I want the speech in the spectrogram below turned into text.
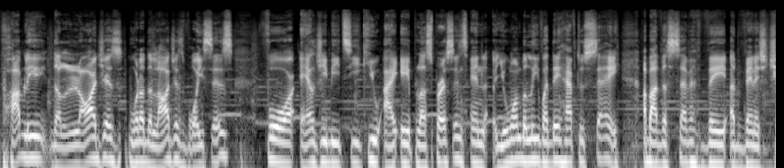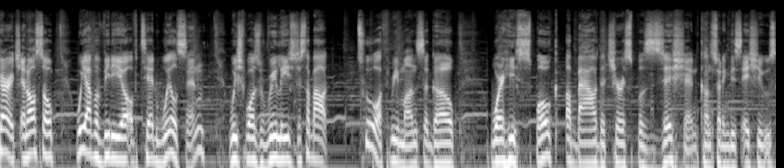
probably the largest, one of the largest voices for LGBTQIA plus persons, and you won't believe what they have to say about the Seventh Day Adventist Church. And also, we have a video of Ted Wilson, which was released just about two or three months ago, where he spoke about the church's position concerning these issues.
